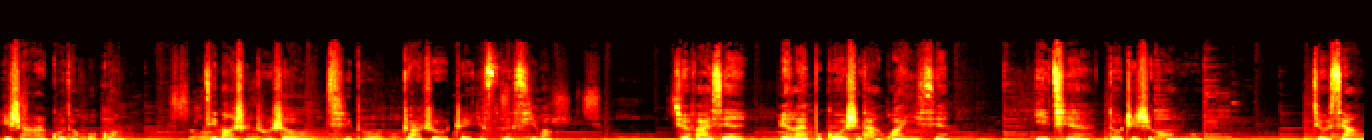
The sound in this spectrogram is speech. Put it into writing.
一闪而过的火光，急忙伸出手，企图抓住这一丝的希望。却发现原来不过是昙花一现，一切都只是空无。就像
